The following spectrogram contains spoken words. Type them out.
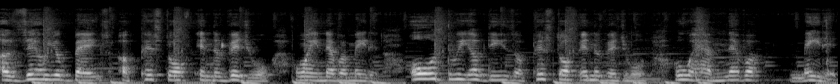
Azealia Banks, a pissed off individual who ain't never made it. All three of these are pissed off individuals who have never made it.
